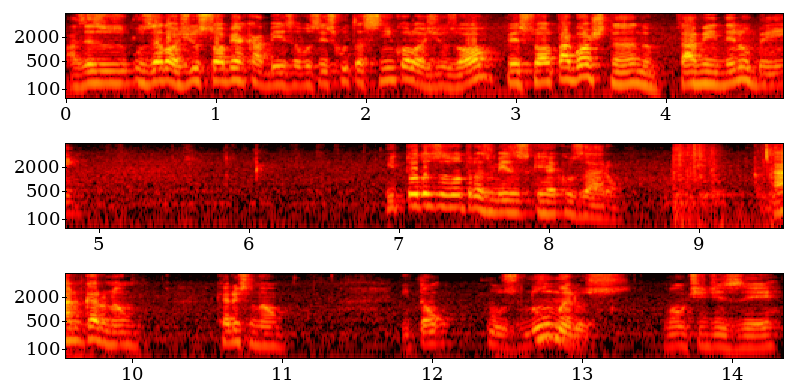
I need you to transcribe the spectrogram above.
Às vezes os, os elogios sobem a cabeça, você escuta cinco elogios, ó, o pessoal tá gostando, tá vendendo bem. E todas as outras mesas que recusaram. Ah, não quero não, quero isso não. Então, os números vão te dizer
